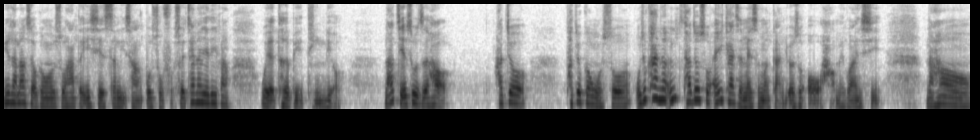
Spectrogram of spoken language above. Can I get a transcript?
因为他那时候有跟我说他的一些生理上的不舒服，所以在那些地方我也特别停留。然后结束之后，他就他就跟我说，我就看着，嗯，他就说，哎，一开始没什么感觉，我说，哦，好，没关系。然后，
